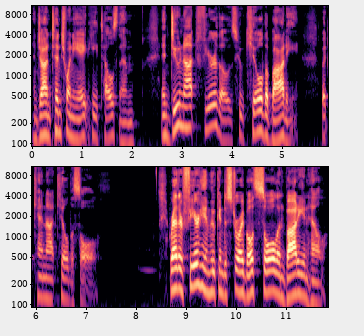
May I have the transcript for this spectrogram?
In John 10 28, he tells them, and do not fear those who kill the body, but cannot kill the soul. Rather, fear him who can destroy both soul and body in hell.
